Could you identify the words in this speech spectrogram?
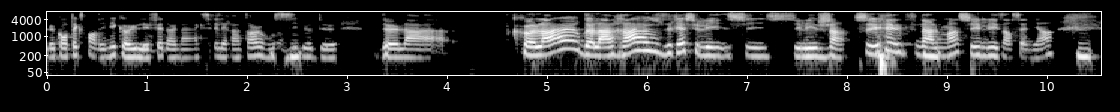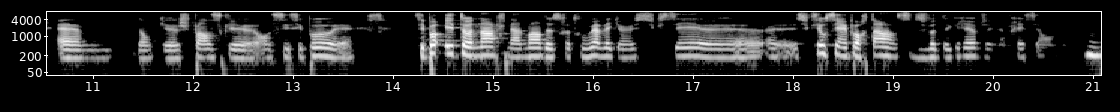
le, contexte pandémique a eu l'effet d'un accélérateur aussi mm-hmm. là, de, de la colère, de la rage, je dirais, chez les, chez, chez les gens, chez, finalement, mm. chez les enseignants. Mm. Euh, donc, euh, je pense que c'est pas euh, c'est pas étonnant finalement de se retrouver avec un succès un succès aussi important aussi du vote de grève, j'ai l'impression. Mm.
